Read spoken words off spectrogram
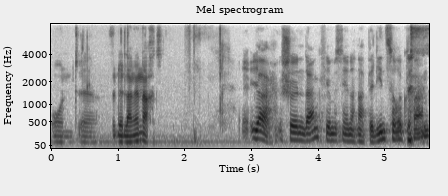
und äh, wird eine lange Nacht. Ja, schönen Dank. Wir müssen hier noch nach Berlin zurückfahren.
